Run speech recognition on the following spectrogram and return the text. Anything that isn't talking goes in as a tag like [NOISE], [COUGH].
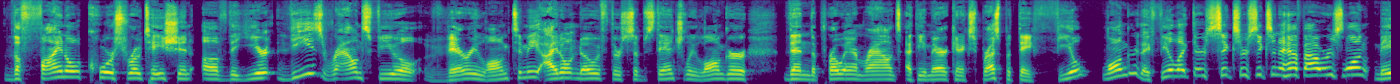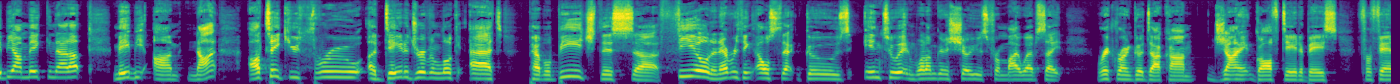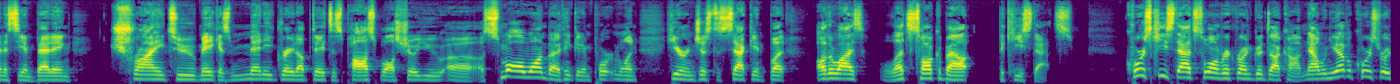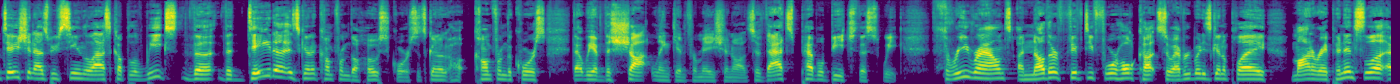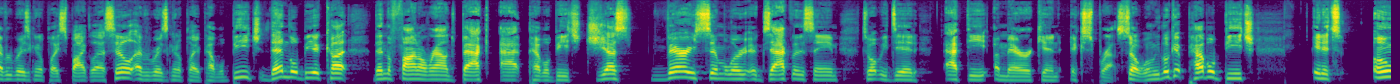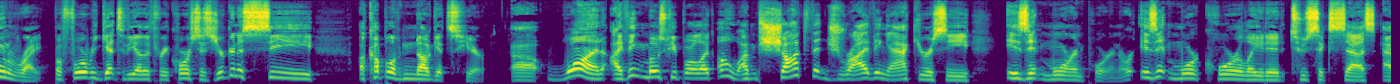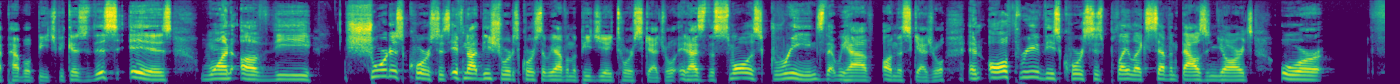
the final course rotation of the year. These rounds feel very long to me. I don't know if they're substantially longer than the Pro Am rounds at the American Express, but they feel longer. They feel like they're six or six and a half hours long. Maybe I'm making that up. Maybe I'm not. I'll take you through a data driven look at Pebble Beach, this uh, field, and everything else that goes into it. And what I'm going to show you is from my website. RickRunGood.com, giant golf database for fantasy and betting trying to make as many great updates as possible. I'll show you a, a, small one, but I think an important one here in just a second. But otherwise, let's talk about the key stats. Course key stats tool on rickrungood.com. Now, when you have a course rotation, as we've seen the last couple of weeks, the, the data is going to come from the host course. It's going to uh, come from the course that we have the shot link information on. So that's Pebble Beach this week. Three rounds, another 54 hole cut. So everybody's going to play Monterey Peninsula. Everybody's going to play Spyglass Hill. Everybody's going to play Pebble Beach. Then there'll be a cut. Then the final round back at Pebble Beach. Just very similar, exactly the same to what we did at the American Express. So when we look at Pebble Beach, in its own right, before we get to the other three courses, you're going to see a couple of nuggets here. Uh, one, I think most people are like, oh, I'm shocked that driving accuracy isn't more important or isn't more correlated to success at Pebble Beach because this is one of the shortest courses, if not the shortest course that we have on the PGA Tour schedule. It has the smallest greens that we have on the schedule, and all three of these courses play like 7,000 yards or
